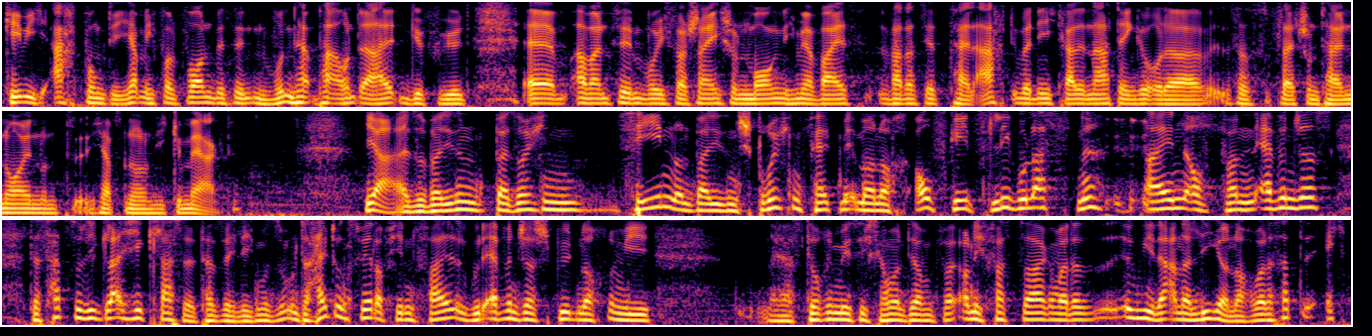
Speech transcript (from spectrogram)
gebe ich acht Punkte. Ich habe mich von vorn bis hinten wunderbar unterhalten gefühlt. Ähm, aber ein Film, wo ich wahrscheinlich schon morgen nicht mehr weiß, war das jetzt Teil 8, über den ich gerade nachdenke, oder ist das vielleicht schon Teil 9 und ich habe es nur noch nicht gemerkt. Ja, also bei diesen, bei solchen Szenen und bei diesen Sprüchen fällt mir immer noch auf geht's Legolas ne? ein auf, von Avengers. Das hat so die gleiche Klasse tatsächlich. Unterhaltungswert auf jeden Fall. Gut, Avengers spielt noch irgendwie naja, storymäßig kann man auch nicht fast sagen, weil das irgendwie in der anderen Liga noch. Aber das hat echt,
